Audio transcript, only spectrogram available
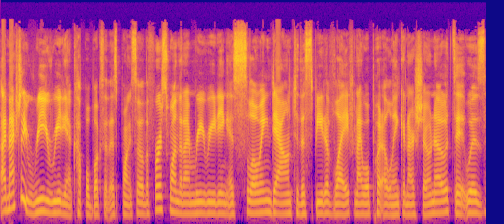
I'm actually rereading a couple books at this point. So, the first one that I'm rereading is Slowing Down to the Speed of Life. And I will put a link in our show notes. It was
